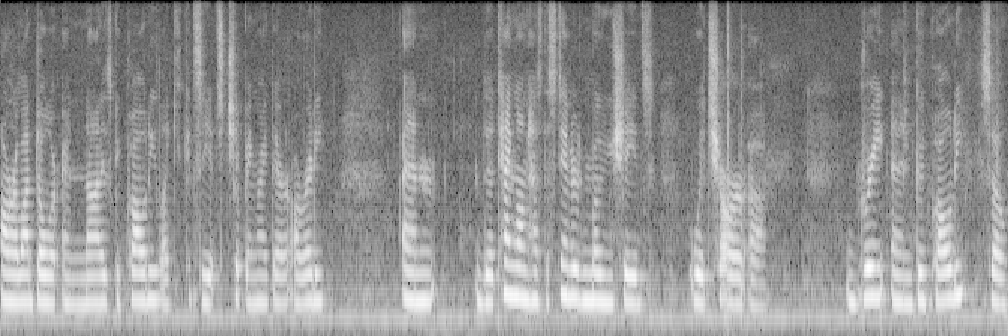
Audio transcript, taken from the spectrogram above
are a lot duller and not as good quality. Like you can see, it's chipping right there already. And the Tanglong has the standard Moyu shades, which are uh, great and good quality. So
